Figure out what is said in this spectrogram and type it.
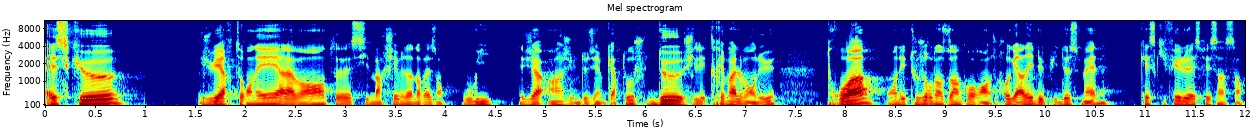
Est-ce que je vais retourner à la vente euh, si le marché me donne raison? Oui, déjà, un, j'ai une deuxième cartouche, deux, je l'ai très mal vendue, 3, on est toujours dans un gros range. Regardez depuis deux semaines, qu'est-ce qui fait le SP500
